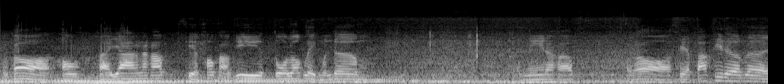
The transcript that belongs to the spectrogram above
แล้ว ก็เอาสายยางนะครับ เสียบเข้ากับที่ตัวล็อกเหล็กเหมือนเดิมแบบนี้นะครับ แล้วก็เสียบปลั๊กที่เดิมเลย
